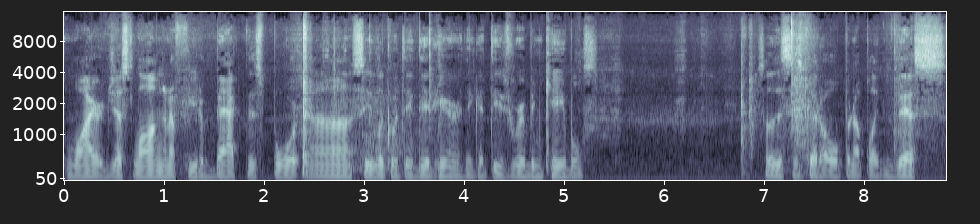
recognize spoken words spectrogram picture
wire just long enough for you to back this board. Ah, see, look what they did here. They got these ribbon cables. So this is going to open up like this.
